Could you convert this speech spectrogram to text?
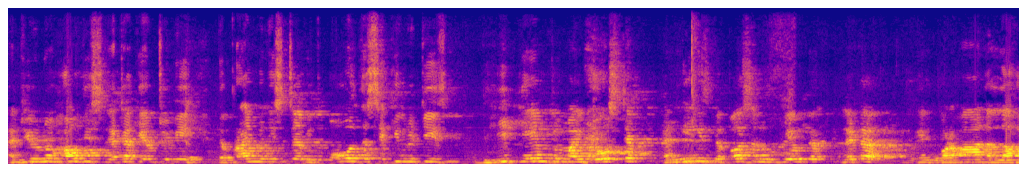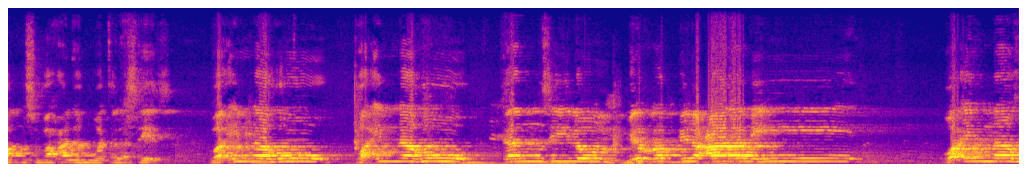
And do you know how this letter came to me? The Prime Minister with all the securities, he came to my doorstep and he is the person who gave the letter. In Quran, Allah subhanahu wa ta'ala says, وَإِنَّهُ وَإِنَّهُ تَنزِيلٌ مِّن رَبِّ الْعَالَمِينَ وَإِنَّهُ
